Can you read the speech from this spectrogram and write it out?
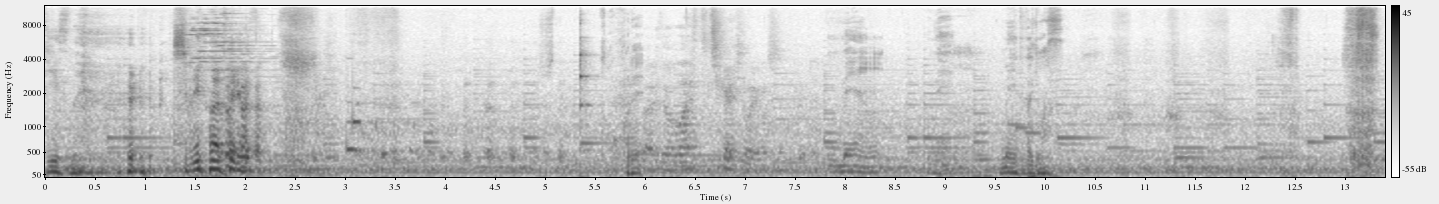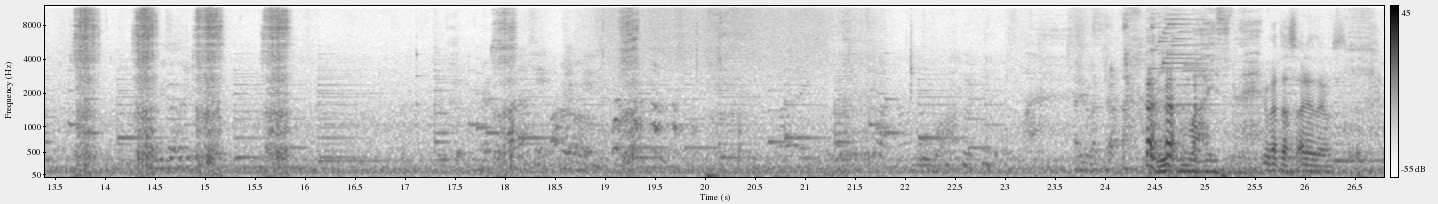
しいですね。染み渡ります。これ麺麺麺いただきます。うまいですね。よかったですありがとうございます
